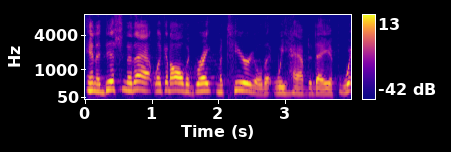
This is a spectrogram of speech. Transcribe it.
In addition to that, look at all the great material that we have today. If we,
